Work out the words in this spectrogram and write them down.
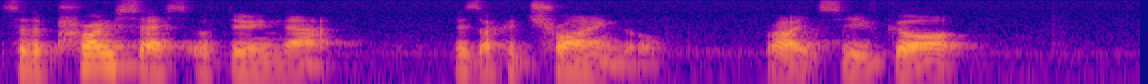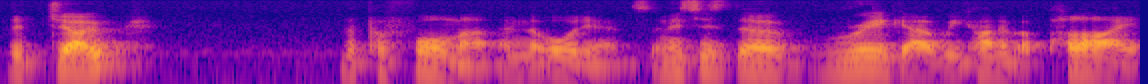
so. The process of doing that is like a triangle, right? So you've got the joke, the performer, and the audience, and this is the rigor we kind of apply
